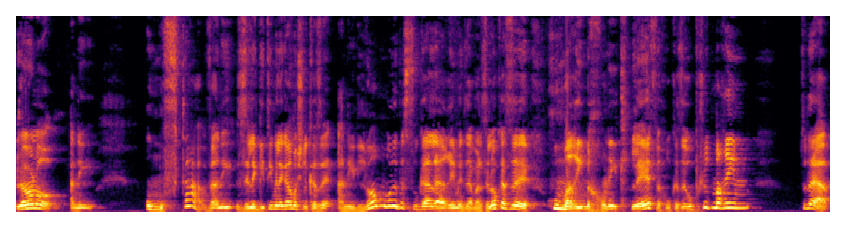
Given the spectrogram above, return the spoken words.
לא לא אני הוא מופתע ואני זה לגיטימי לגמרי של כזה אני לא אמור להיות מסוגל להרים את זה אבל זה לא כזה הוא מרים מכונית להפך הוא כזה הוא פשוט מרים אתה יודע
